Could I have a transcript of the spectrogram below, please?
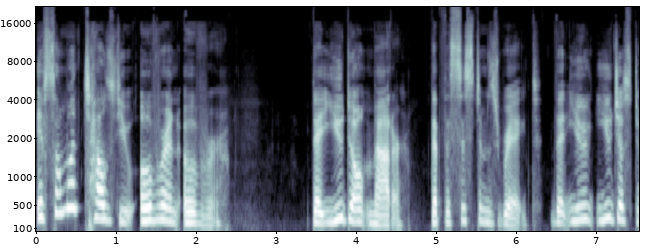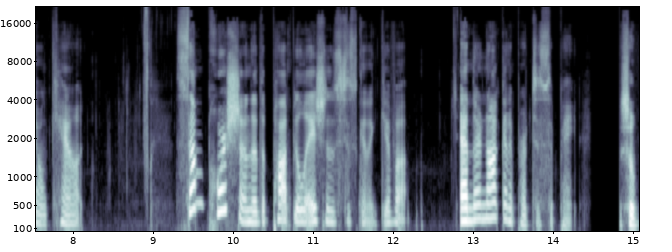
If someone tells you over and over that you don't matter, that the system's rigged, that you you just don't count. Some portion of the population is just going to give up and they're not going to participate. So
